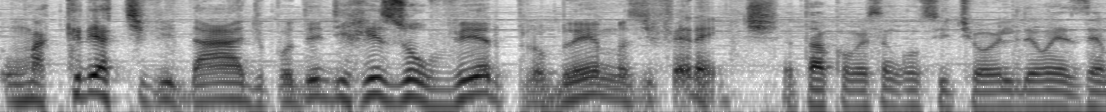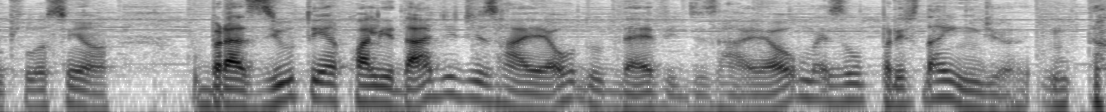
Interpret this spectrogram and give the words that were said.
uma criatividade, o poder de resolver problemas diferente. Eu estava conversando com o CTO, ele deu um exemplo, falou assim, ó, o Brasil tem a qualidade de Israel, do dev de Israel, mas o preço da Índia. Então,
